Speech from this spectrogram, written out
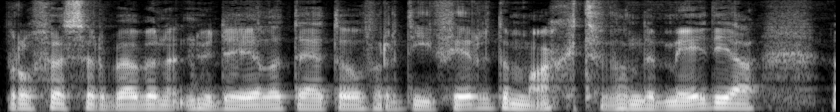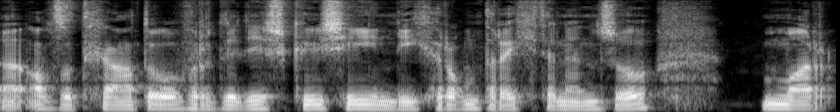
Professor, we hebben het nu de hele tijd over die vierde macht van de media, uh, als het gaat over de discussie in die grondrechten en zo. Maar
